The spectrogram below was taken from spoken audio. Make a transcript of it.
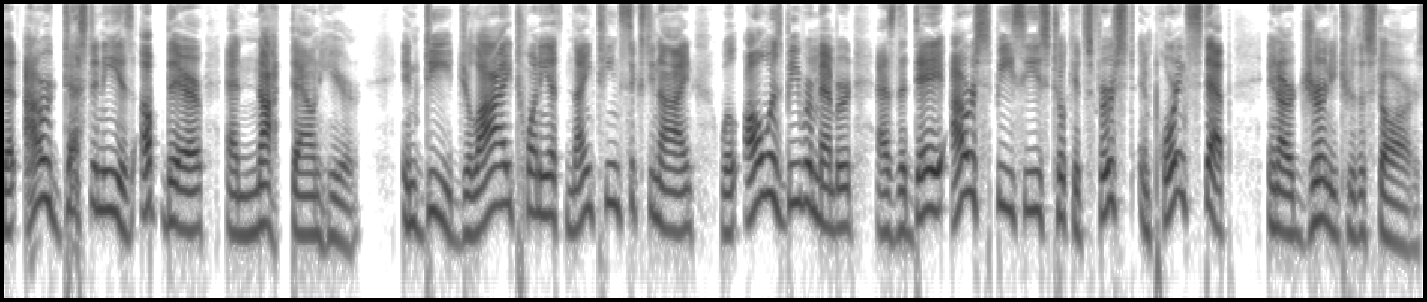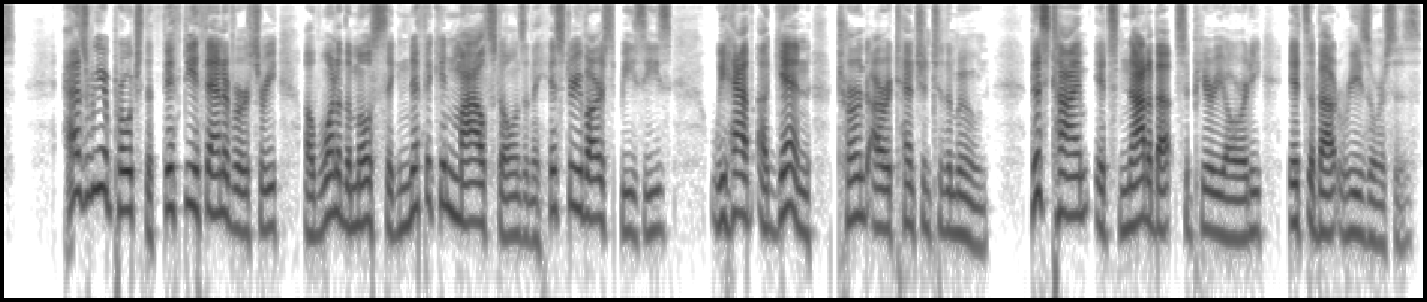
that our destiny is up there and not down here. Indeed, July 20th, 1969 will always be remembered as the day our species took its first important step in our journey to the stars. As we approach the 50th anniversary of one of the most significant milestones in the history of our species, we have again turned our attention to the moon. This time, it's not about superiority, it's about resources.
